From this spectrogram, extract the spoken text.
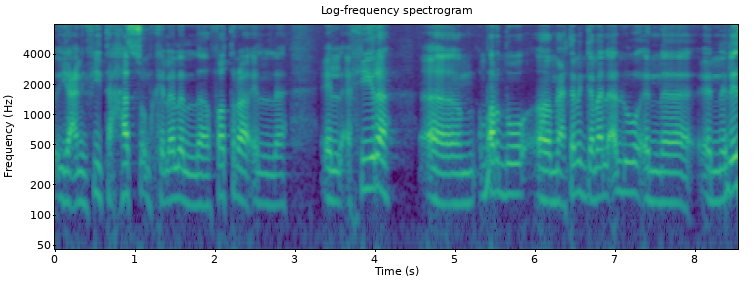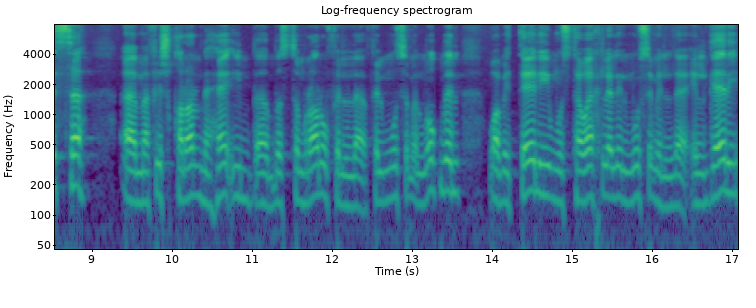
يعني في تحسن خلال الفترة ال- الأخيرة. برضو آه، معتمد جمال قال له إن إن لسه ما فيش قرار نهائي باستمراره في في الموسم المقبل وبالتالي مستواه خلال الموسم ال- الجاري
